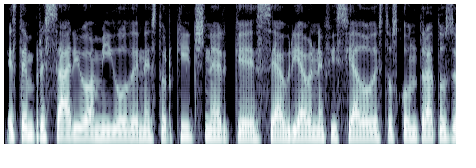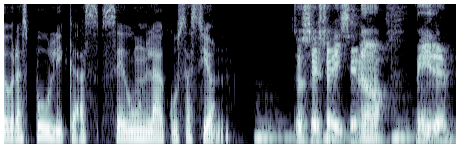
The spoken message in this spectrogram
este empresario amigo de Néstor Kirchner que se habría beneficiado de estos contratos de obras públicas, según la acusación. Entonces ella dice, no, miren,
